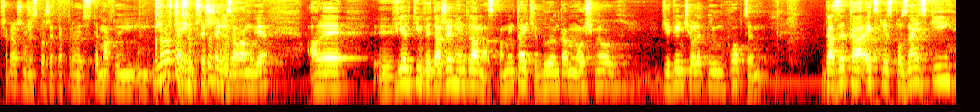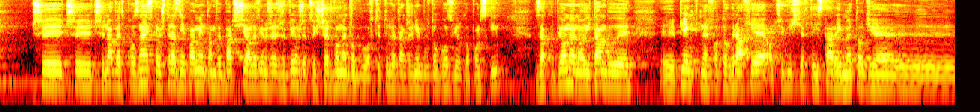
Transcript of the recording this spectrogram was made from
przepraszam, że skoczę tak trochę z tematu i, i no się okay, w czasoprzestrzeni załamuję, ale y, wielkim wydarzeniem dla nas. Pamiętajcie, byłem tam 8-9-letnim chłopcem Gazeta Ekspres Poznański, czy, czy, czy nawet Poznańska, już teraz nie pamiętam, wybaczcie, ale wiem że, że, wiem, że coś czerwonego było w tytule, także nie był to głos wielkopolski zakupione. No i tam były y, piękne fotografie, oczywiście w tej starej metodzie, y,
